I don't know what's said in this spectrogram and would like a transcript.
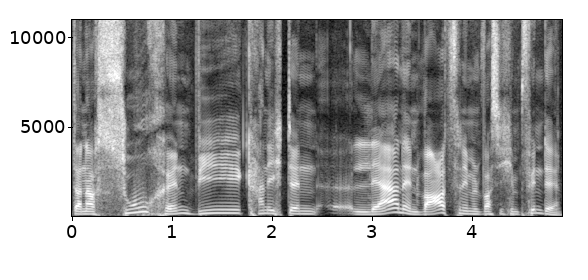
danach suchen, wie kann ich denn äh, lernen, wahrzunehmen, was ich empfinde?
